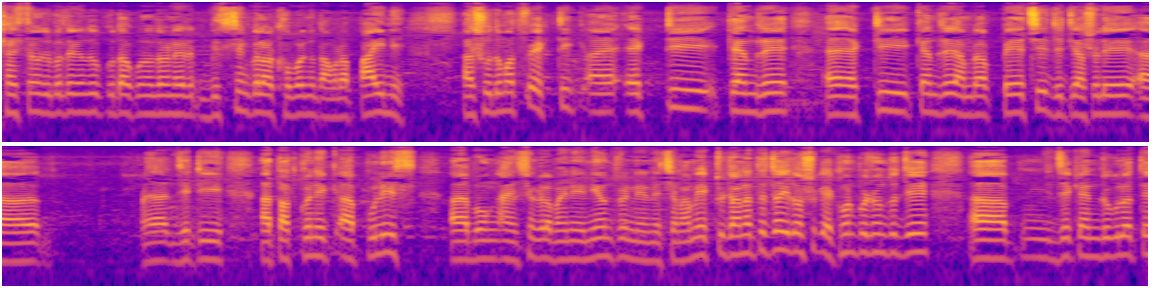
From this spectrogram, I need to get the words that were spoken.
শাহিস্তাগঞ্জ উপজেলাতে কিন্তু কোথাও কোনো ধরনের বিশৃঙ্খলার খবর কিন্তু আমরা পাইনি। আর শুধুমাত্র একটি একটি কেন্দ্রে একটি কেন্দ্রে আমরা পেয়েছি, যেটি আসলে যেটি তাৎক্ষণিক পুলিশ এবং আইন শৃঙ্খলা বাহিনী নিয়ন্ত্রণে এনেছেন। আমি একটু জানাতে চাই দর্শক, এখন পর্যন্ত যে যে কেন্দ্রগুলোতে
